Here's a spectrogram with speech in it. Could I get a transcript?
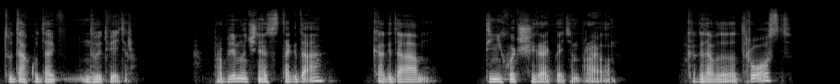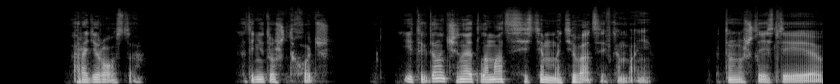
туда, куда дует ветер. Проблема начинается тогда, когда ты не хочешь играть по этим правилам. Когда вот этот рост ради роста, это не то, что ты хочешь. И тогда начинает ломаться система мотивации в компании. Потому что если,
